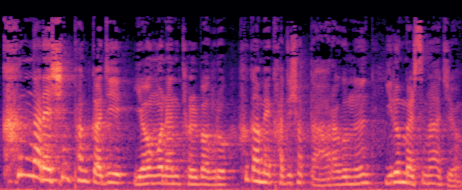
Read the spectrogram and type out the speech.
큰 날의 심판까지 영원한 결박으로 흑암에 가두셨다라고는 이런 말씀을 하죠.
